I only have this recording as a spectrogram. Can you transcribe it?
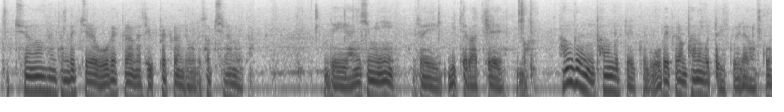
대충 한 단백질을 500g에서 600g 정도 섭취를 합니다. 근데 이 안심이 저희 밑에 마트에 뭐 한근 파는 것도 있고 뭐 500g 파는 것도 있고 이래갖고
